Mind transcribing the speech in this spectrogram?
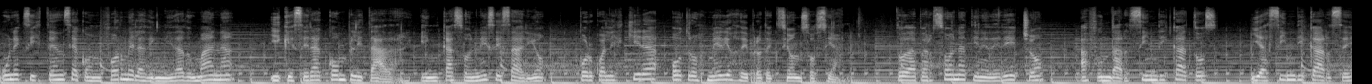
una existencia conforme a la dignidad humana y que será completada, en caso necesario, por cualesquiera otros medios de protección social. Toda persona tiene derecho a fundar sindicatos y a sindicarse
